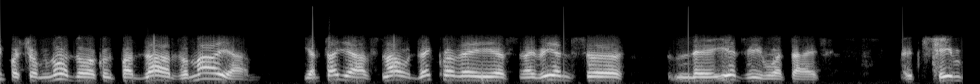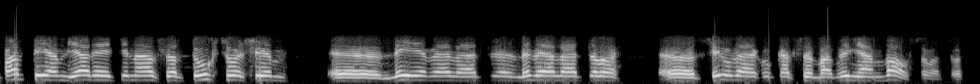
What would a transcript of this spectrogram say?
īpašuma nodokli par dārza mājām, ja tajās nav deklarējies neviens ne iedzīvotājs šīm partijām jārēķinās ar tūkstošiem uh, neievēlēt, nevēlēto uh, cilvēku, kas ar viņām balsotu.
